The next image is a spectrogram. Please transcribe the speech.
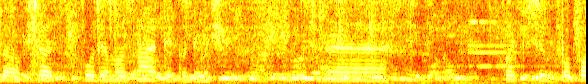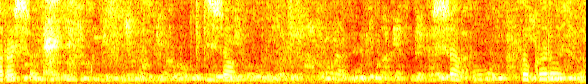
Так, зараз сходимо, знаєте куди? Е, по цю, по порошу. Що? Що? Кукурудзу?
